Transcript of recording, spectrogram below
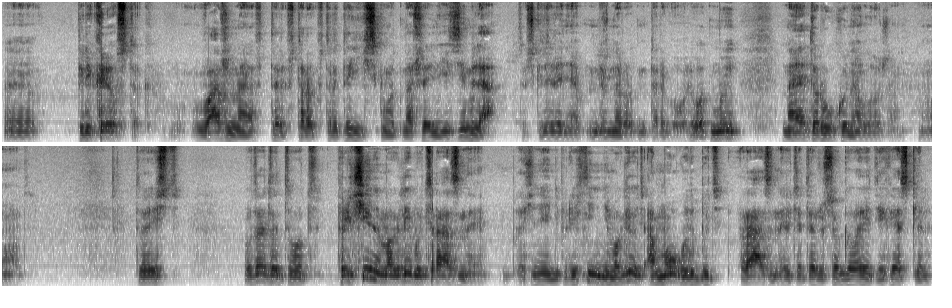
э, перекресток, важная в, стратегическом отношении земля с точки зрения международной торговли. Вот мы на это руку наложим. Вот. То есть вот этот вот причины могли быть разные. Точнее, не причины не могли быть, а могут быть разные. Ведь это же все говорит их Эскель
